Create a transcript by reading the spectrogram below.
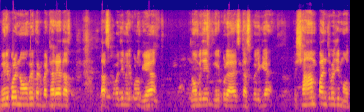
ਮੇਰੇ ਕੋਲ 9 ਵਜੇ ਤੱਕ ਬੈਠਾ ਰਿਹਾ 10 10 ਕੁ ਵਜੇ ਮੇਰੇ ਕੋਲ ਗਿਆ। 9 ਵਜੇ ਮੇਰੇ ਕੋਲ ਆਇਆ ਸੀ 10 ਕੁ ਵਜੇ ਗਿਆ। ਤੇ ਸ਼ਾਮ 5 ਵਜੇ ਮੌਤ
